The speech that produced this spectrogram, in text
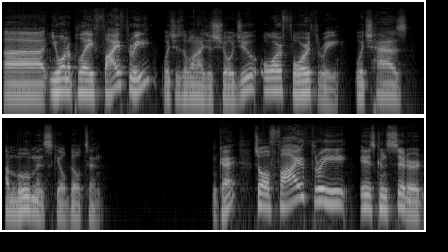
uh, you want to play 5-3, which is the one I just showed you, or 4-3, which has a movement skill built in. Okay, so a 5-3 is considered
